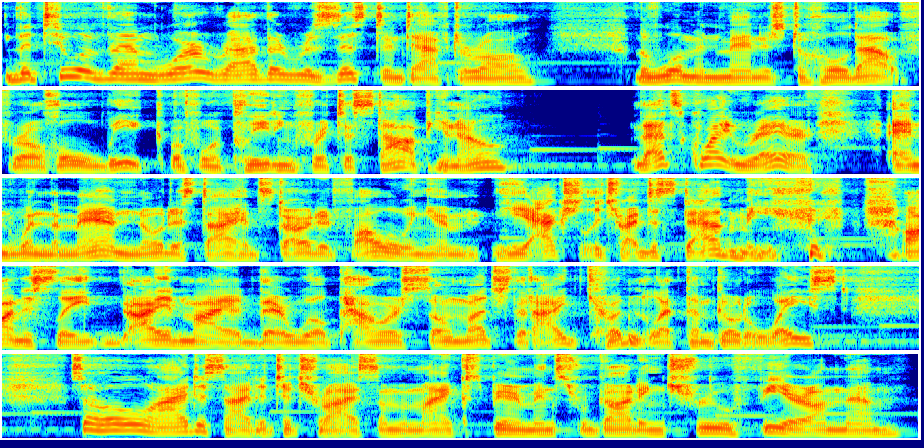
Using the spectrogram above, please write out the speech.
The two of them were rather resistant after all. The woman managed to hold out for a whole week before pleading for it to stop, you know? That's quite rare, and when the man noticed I had started following him, he actually tried to stab me. Honestly, I admired their willpower so much that I couldn't let them go to waste. So I decided to try some of my experiments regarding true fear on them.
